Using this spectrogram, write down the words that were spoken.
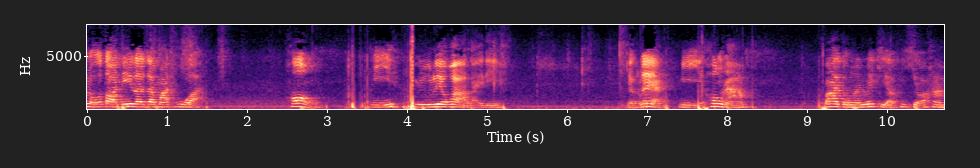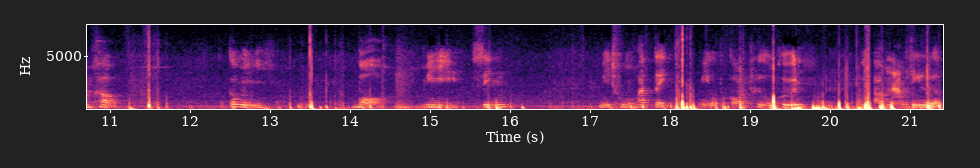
ฮัลโหลตอนนี้เราจะมาทัวร์ห้องนี้ไม่รู้เรียกว่าอะไรดี อย่างแรกมีห้องน้ำป้ายตรงนั้นไม่เกี่ยวที่เขียวห้ามเข้า แล้วก็มีบ่อ มีซิงค์มีถุงพลาสติก มีอุปกรณ์ถือพื้น มีปั๊มน้ำสีเหลือง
